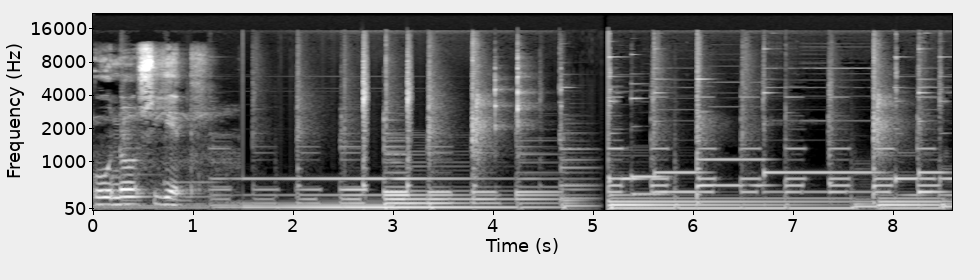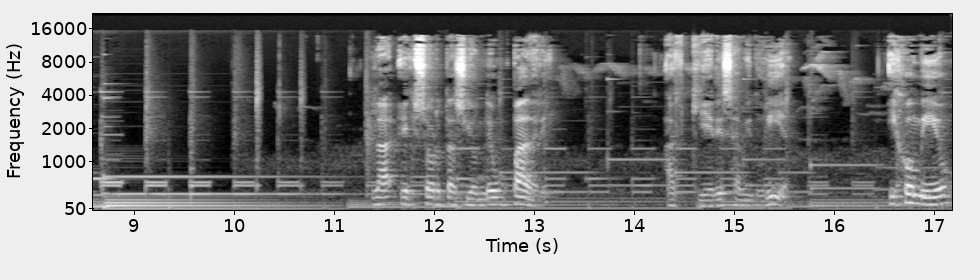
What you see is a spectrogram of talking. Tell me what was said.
1.7. La exhortación de un padre adquiere sabiduría. Hijo mío,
